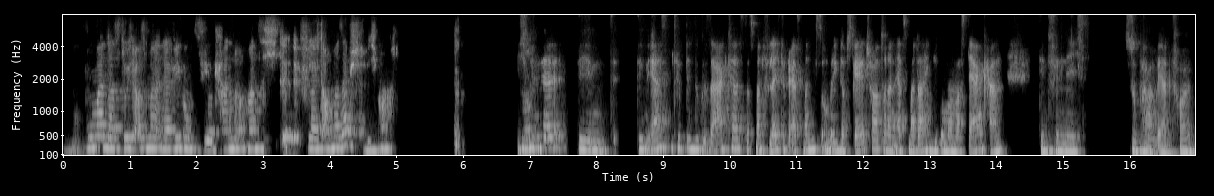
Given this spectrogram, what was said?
wo man das durchaus mal in Erwägung ziehen kann, ob man sich äh, vielleicht auch mal selbstständig macht. Ich ja. finde den, den ersten Tipp, den du gesagt hast, dass man vielleicht auch erstmal nicht so unbedingt aufs Geld schaut, sondern erstmal dahin geht, wo man was lernen kann, den finde ich super wertvoll.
